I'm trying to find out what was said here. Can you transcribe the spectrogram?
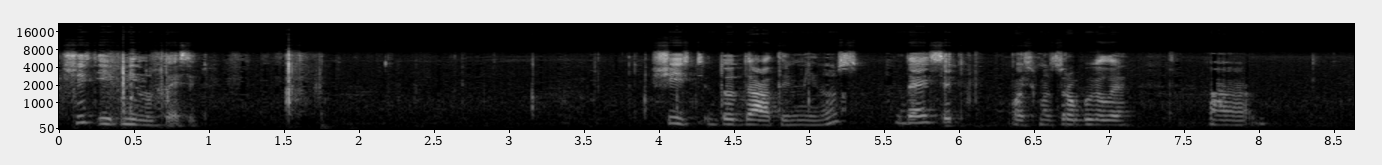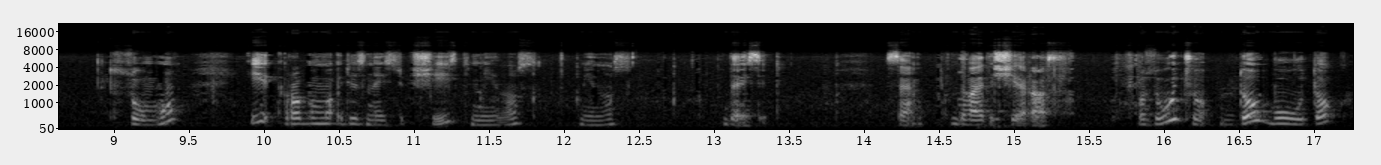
6 і мінус 10. 6 додати мінус 10. Ось ми зробили а, суму і робимо різницю 6 мінус мінус 10. Все, давайте ще раз озвучу добуток,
